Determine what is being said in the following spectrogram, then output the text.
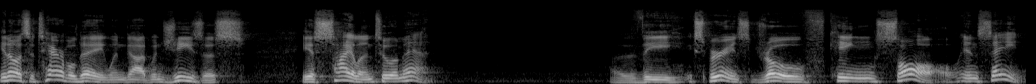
You know, it's a terrible day when God, when Jesus is silent to a man. the experience drove King Saul insane.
